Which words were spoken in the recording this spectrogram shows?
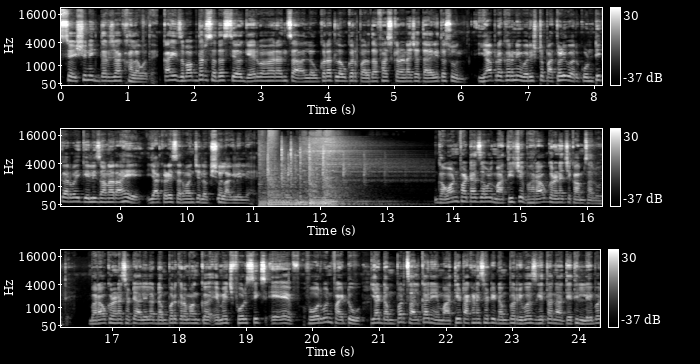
शैक्षणिक दर्जा खालावत आहे. काही जबाबदार सदस्य गैरव्यवहारांचा लवकरात लवकर पर्दाफाश करण्याच्या तयारीत असून या प्रकरणी वरिष्ठ पातळीवर कोणती कारवाई केली जाणार आहे याकडे सर्वांचे लक्ष लागलेले आहे. गव्हाण फाट्याजवळ मातीचे भराव करण्याचे काम चालू होते. भराव करण्यासाठी आलेला डंपर क्रमांक M H four six A F four one five two या डंपर चालकाने माती टाकण्यासाठी डंपर रिव्हर्स घेताना तेथील लेबर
